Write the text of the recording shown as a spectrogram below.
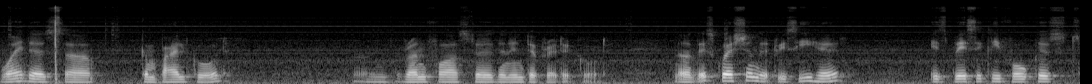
why does uh, compiled code um, run faster than interpreted code? Now this question that we see here is basically focused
